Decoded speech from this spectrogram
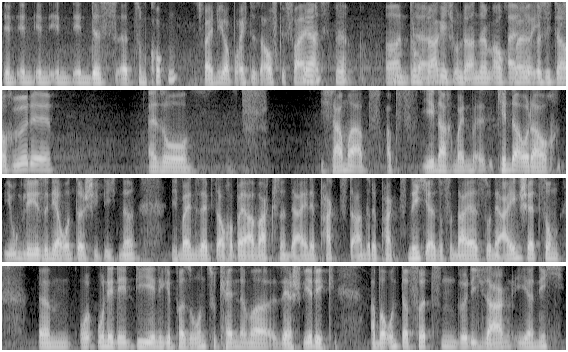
in, in, in, in, in das äh, zum Gucken. Ich weiß nicht, ob euch das aufgefallen ja, ist. Ja. Und, darum äh, frage ich unter anderem auch, also weil, was ich, ich da auch. Ich würde, also ich sage mal, ab, ab je nach meine Kinder oder auch Jugendliche sind ja unterschiedlich, ne? Ich meine, selbst auch bei Erwachsenen, der eine packt es, der andere packt es nicht. Also von daher ist so eine Einschätzung, ähm, ohne die, diejenige Person zu kennen, immer sehr schwierig. Aber unter 14 würde ich sagen, eher nicht.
